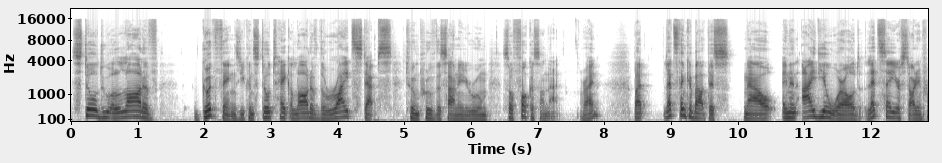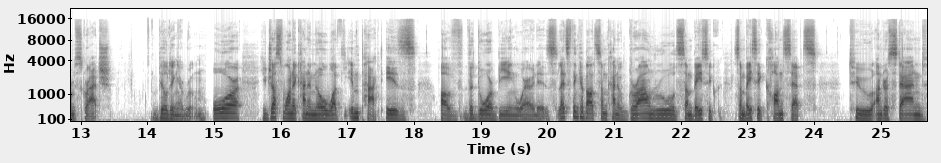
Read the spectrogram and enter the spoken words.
still do a lot of good things. You can still take a lot of the right steps to improve the sound in your room. So focus on that, right? But let's think about this now. In an ideal world, let's say you're starting from scratch, building a room, or you just want to kind of know what the impact is of the door being where it is. Let's think about some kind of ground rules, some basic some basic concepts to understand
